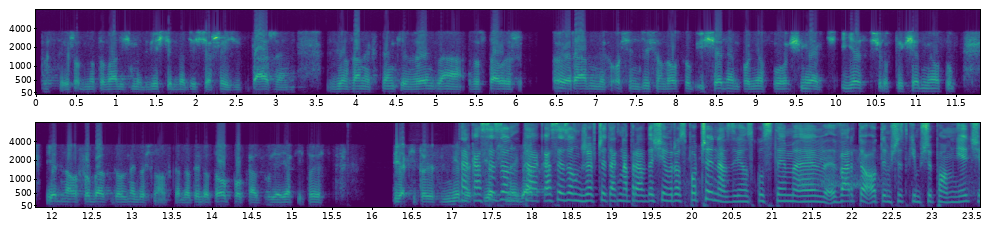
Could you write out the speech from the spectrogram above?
w Polsce już odnotowaliśmy 226 zdarzeń związanych z tlenkiem węgla. Zostało już rannych 80 osób i 7 poniosło śmierć. I jest wśród tych 7 osób jedna osoba z Dolnego Śląska. Dlatego to pokazuje, jaki to jest jaki to jest niebezpieczny tak, a sezon, gaz. tak, a sezon grzewczy tak naprawdę się rozpoczyna, w związku z tym e, warto o tym wszystkim przypomnieć,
